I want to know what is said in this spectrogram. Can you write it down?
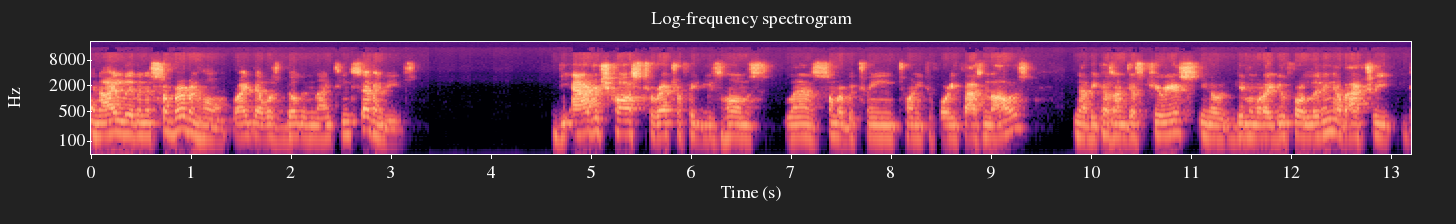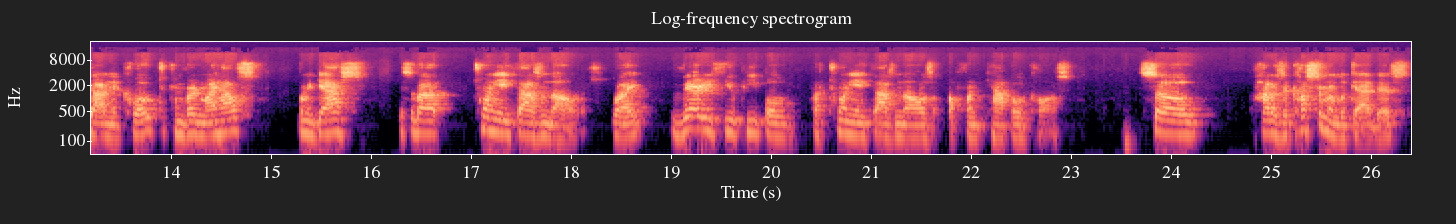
And I live in a suburban home, right, that was built in the 1970s. The average cost to retrofit these homes lands somewhere between twenty to forty thousand dollars. Now, because I'm just curious, you know, given what I do for a living, I've actually gotten a quote to convert my house from a gas. It's about twenty-eight thousand dollars, right? Very few people have twenty-eight thousand dollars upfront capital cost. So, how does a customer look at this?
